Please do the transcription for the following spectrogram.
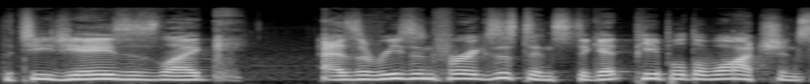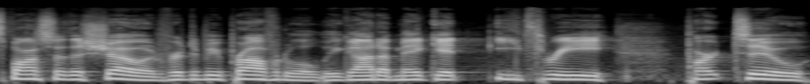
The TGAs is like, as a reason for existence to get people to watch and sponsor the show and for it to be profitable, we got to make it E3 part two.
